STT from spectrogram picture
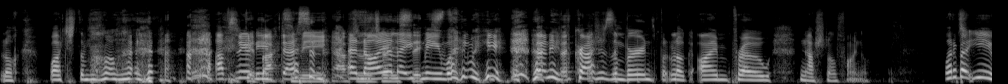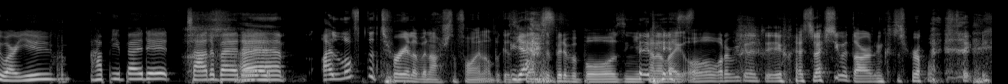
look, watch them all absolutely decim- annihilate me when we when it crashes and burns. But look, I'm pro national final. What about you? Are you happy about it? Sad about it? Um, I love the thrill of a national final because it Yes. gets a bit of a buzz, and you're kind of like, "Oh, what are we gonna do?" Especially with Ireland because we're always like,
